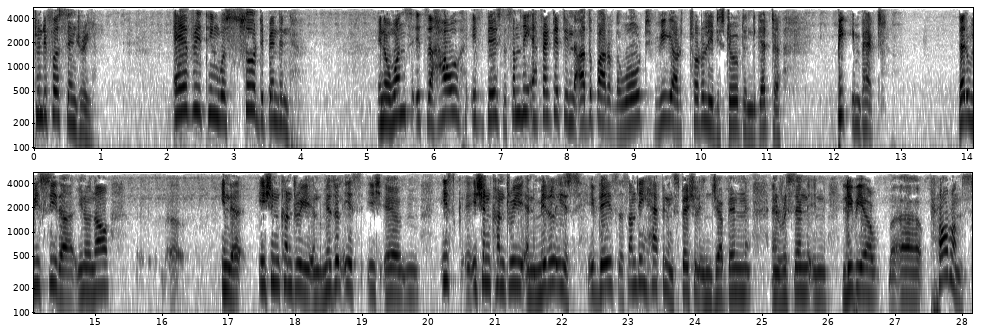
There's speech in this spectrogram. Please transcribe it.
21st century, everything was so dependent. You know, once it's a how, if there's something affected in the other part of the world, we are totally disturbed and get a big impact. That we see the, you know, now uh, in the Asian country and Middle East, um, East Asian country and Middle East, if there is something happening, especially in Japan and recent in Libya uh, problems,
